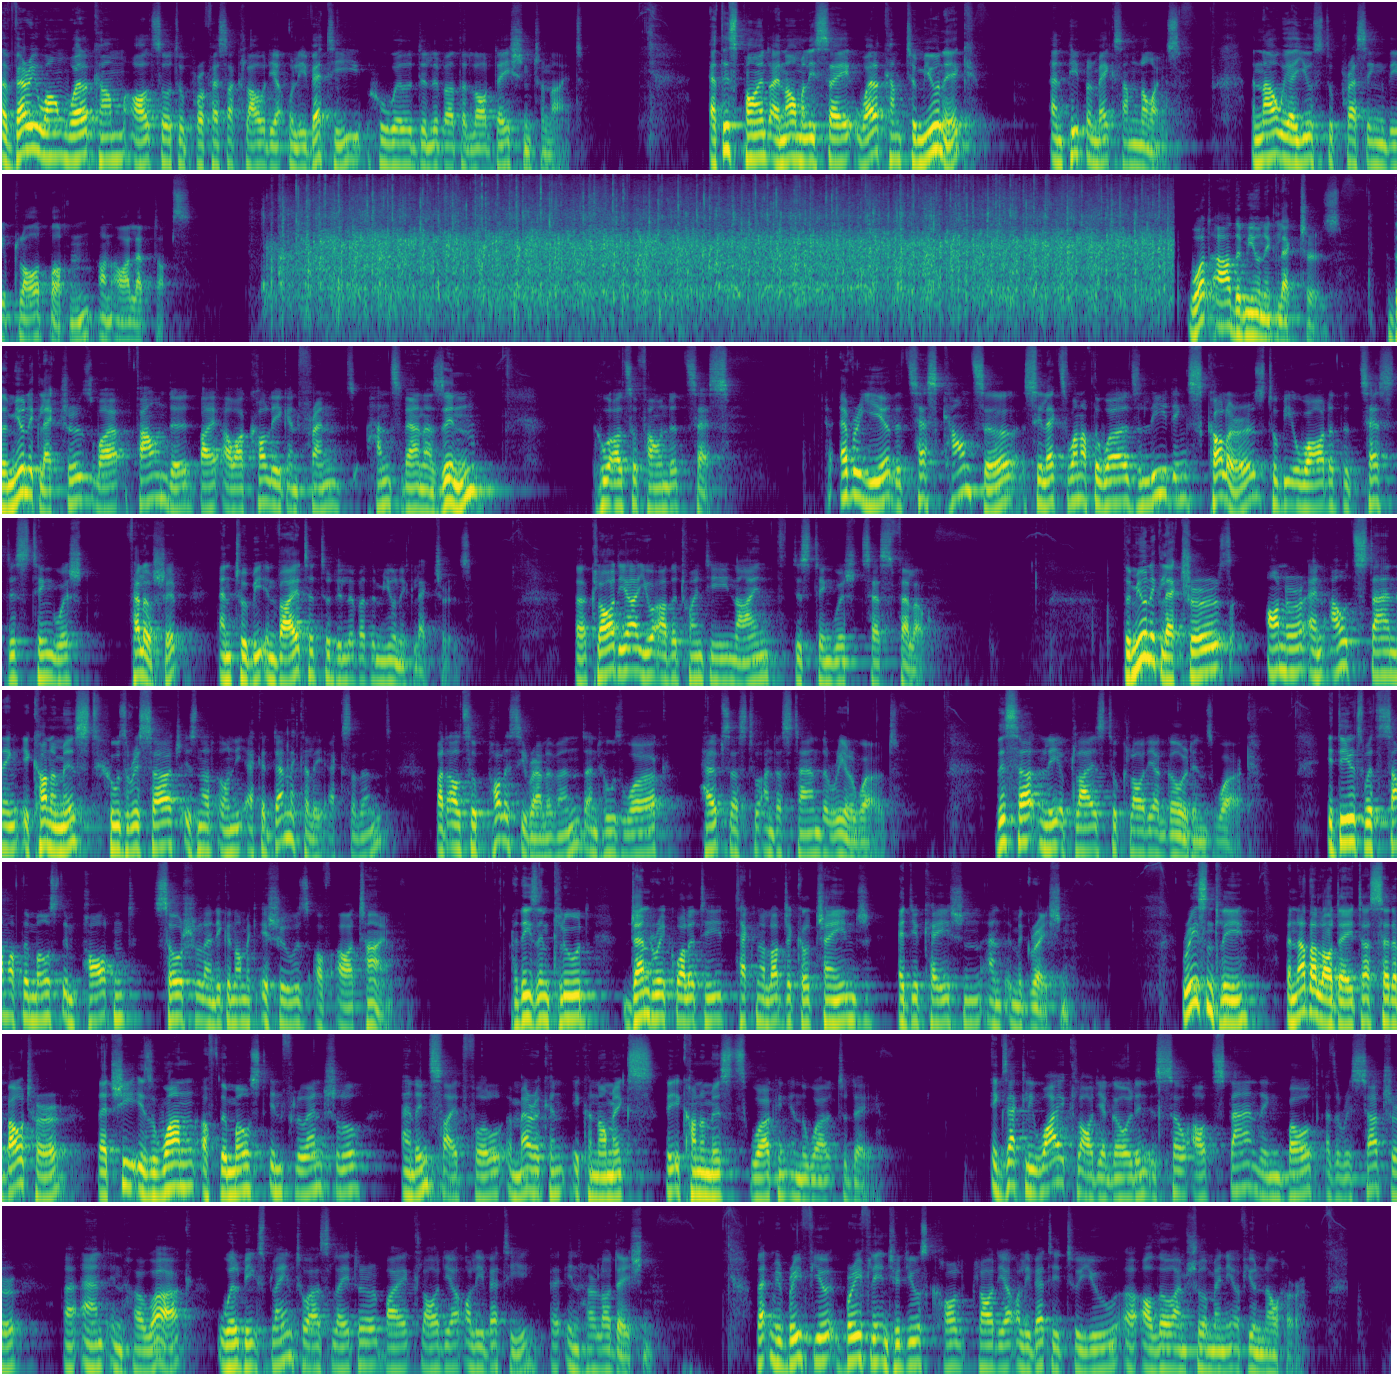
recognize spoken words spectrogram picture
A very warm welcome also to Professor Claudia Olivetti, who will deliver the laudation tonight. At this point, I normally say, welcome to Munich, and people make some noise. And now we are used to pressing the applaud button on our laptops. What are the Munich lectures? The Munich lectures were founded by our colleague and friend Hans-Werner Sinn, who also founded CES. Every year, the CES Council selects one of the world's leading scholars to be awarded the CES Distinguished Fellowship and to be invited to deliver the Munich lectures. Uh, Claudia, you are the 29th Distinguished CES Fellow. The Munich lectures honor an outstanding economist whose research is not only academically excellent, but also policy relevant and whose work helps us to understand the real world. This certainly applies to Claudia Goldin's work. It deals with some of the most important social and economic issues of our time. These include gender equality, technological change, education, and immigration. Recently, another laudator said about her that she is one of the most influential and insightful American economics, economists working in the world today. Exactly why Claudia Goldin is so outstanding both as a researcher uh, and in her work will be explained to us later by Claudia Olivetti uh, in her laudation. Let me brief you, briefly introduce Claudia Olivetti to you, uh, although I'm sure many of you know her.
